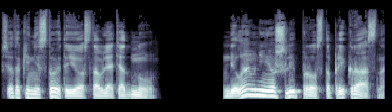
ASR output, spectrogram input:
Все-таки не стоит ее оставлять одну. Дела у нее шли просто прекрасно.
